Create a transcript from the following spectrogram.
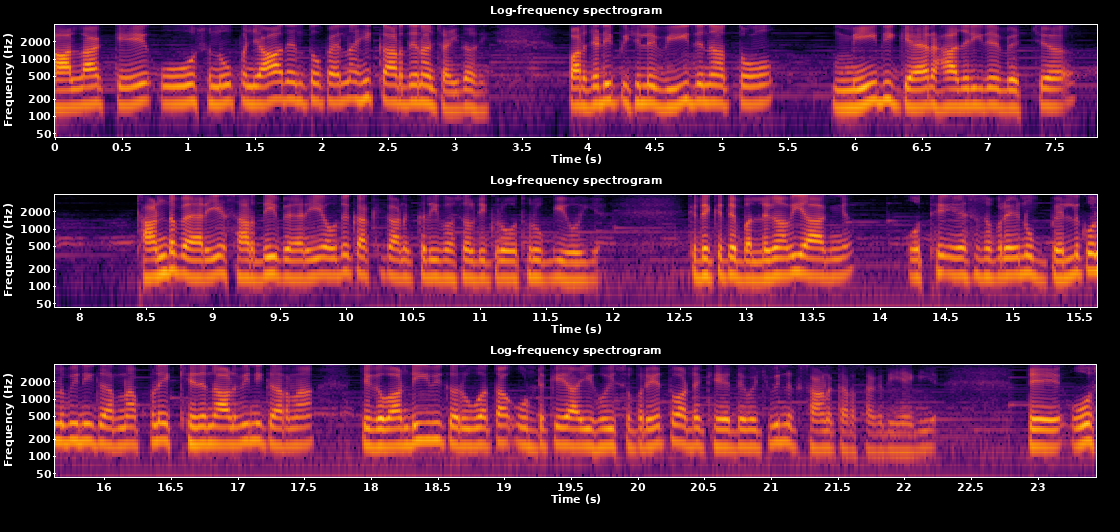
ਹਾਲਾਂਕਿ ਉਸ ਨੂੰ 50 ਦਿਨ ਤੋਂ ਪਹਿਲਾਂ ਹੀ ਕਰ ਦੇਣਾ ਚਾਹੀਦਾ ਸੀ ਪਰ ਜਿਹੜੀ ਪਿਛਲੇ 20 ਦਿਨਾਂ ਤੋਂ ਮੀਂਹ ਦੀ ਗੈਰ ਹਾਜ਼ਰੀ ਦੇ ਵਿੱਚ ਠੰਡ ਪੈ ਰਹੀ ਹੈ, ਸਰਦੀ ਪੈ ਰਹੀ ਹੈ, ਉਹਦੇ ਕਰਕੇ ਕਣਕ ਦੀ ਫਸਲ ਦੀ ਗਰੋਥ ਰੁਕੀ ਹੋਈ ਹੈ। ਕਿਤੇ ਕਿਤੇ ਬੱਲੀਆਂ ਵੀ ਆ ਗਈਆਂ। ਉੱਥੇ ਇਸ ਸਪਰੇਅ ਨੂੰ ਬਿਲਕੁਲ ਵੀ ਨਹੀਂ ਕਰਨਾ, ਭਲੇਖੇ ਦੇ ਨਾਲ ਵੀ ਨਹੀਂ ਕਰਨਾ। ਜੇ ਗਵਾਂਢੀ ਵੀ ਕਰੂਗਾ ਤਾਂ ਉੱਡ ਕੇ ਆਈ ਹੋਈ ਸਪਰੇਅ ਤੁਹਾਡੇ ਖੇਤ ਦੇ ਵਿੱਚ ਵੀ ਨੁਕਸਾਨ ਕਰ ਸਕਦੀ ਹੈਗੀ ਹੈ। ਤੇ ਉਸ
